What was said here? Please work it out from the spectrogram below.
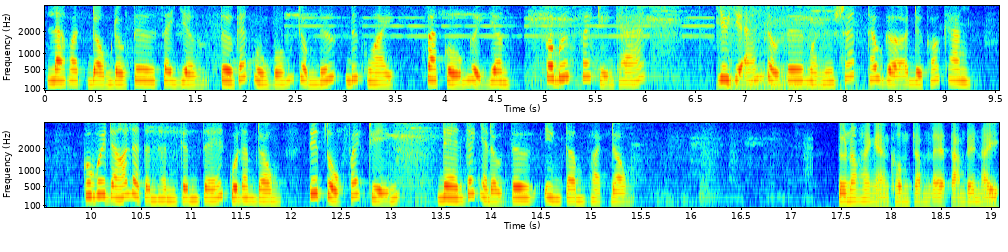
là hoạt động đầu tư xây dựng từ các nguồn vốn trong nước, nước ngoài và của người dân có bước phát triển khá. Nhiều dự án đầu tư ngoài ngân sách tháo gỡ được khó khăn. Cùng với đó là tình hình kinh tế của Lâm Đồng tiếp tục phát triển nên các nhà đầu tư yên tâm hoạt động. Từ năm 2008 đến nay,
